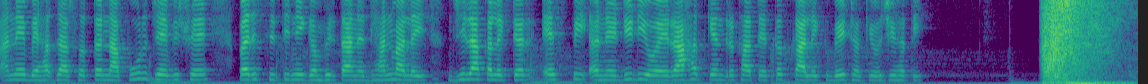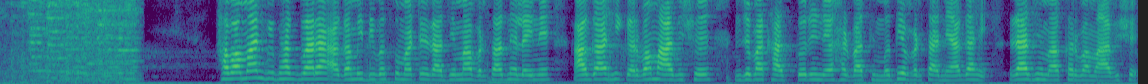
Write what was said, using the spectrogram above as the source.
અને બે હજાર સત્તરના પૂર જેવી છે પરિસ્થિતિની ગંભીરતાને ધ્યાનમાં લઈ જિલ્લા કલેક્ટર, એસપી અને ડીડીઓએ રાહત કેન્દ્ર ખાતે તત્કાલિક બેઠક યોજી હતી. હવામાન વિભાગ દ્વારા આગામી દિવસો માટે રાજ્યમાં વરસાદને લઈને આગાહી કરવામાં આવી છે, જેમાં ખાસ કરીને હળવાથી મધ્યમ વરસાદની આગાહી રાજ્યમાં કરવામાં આવી છે.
